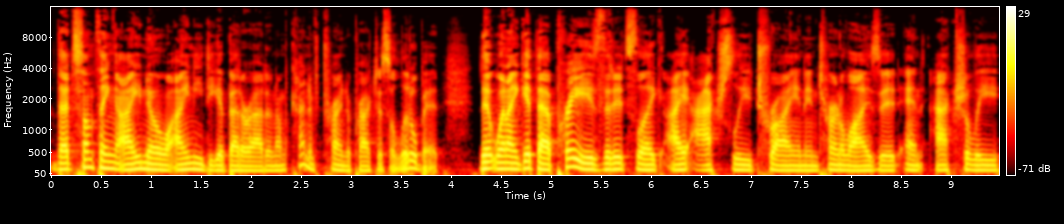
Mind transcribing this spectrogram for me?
that's something I know I need to get better at. And I'm kind of trying to practice a little bit. That when I get that praise, that it's like I actually try and internalize it and actually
